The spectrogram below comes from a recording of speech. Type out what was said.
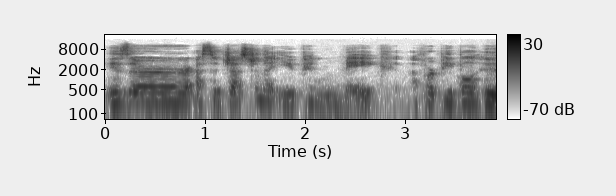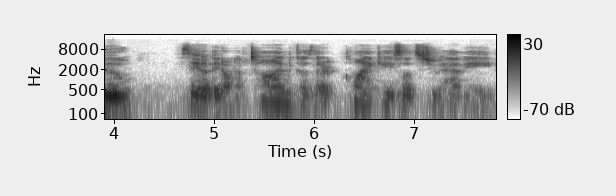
Is there a suggestion that you can make for people who say that they don't have time because their client caseload's too heavy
